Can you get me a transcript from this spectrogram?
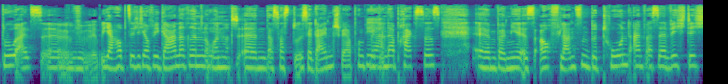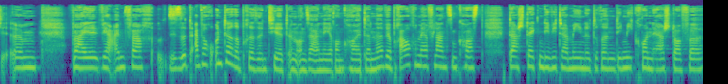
du als äh, mhm. ja hauptsächlich auch Veganerin ja. und äh, das hast du ist ja dein Schwerpunkt ja. mit in der Praxis. Ähm, bei mir ist auch Pflanzen betont einfach sehr wichtig, ähm, weil wir einfach, sie sind einfach unterrepräsentiert in unserer Ernährung heute. Ne? Wir brauchen mehr Pflanzenkost, da stecken die Vitamine drin, die Mikronährstoffe. Ja.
